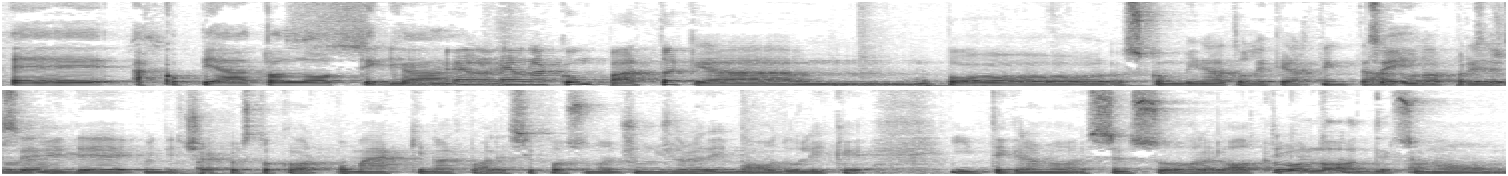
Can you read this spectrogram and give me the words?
è accoppiato all'ottica. Sì, è una compatta che ha mm, un po' scombinato le carte in tavola, sì, ha preso delle idee, quindi c'è questo corpo macchina al quale si possono aggiungere dei moduli che integrano il sensore, l'ottica, l'ottica. sono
